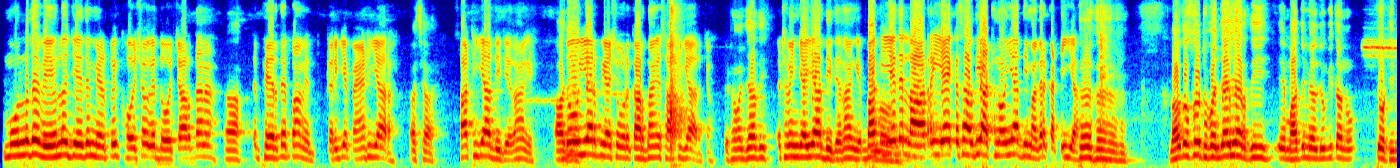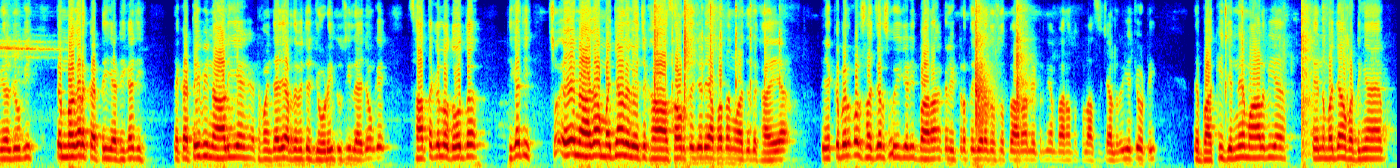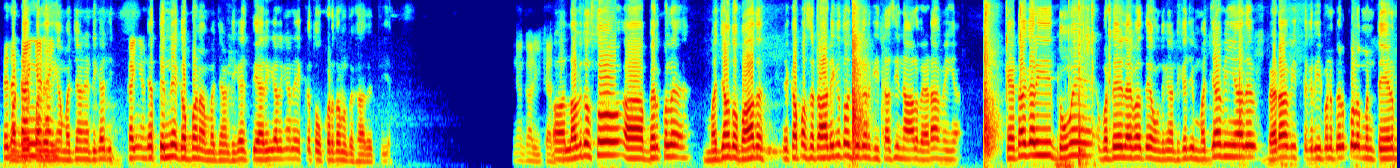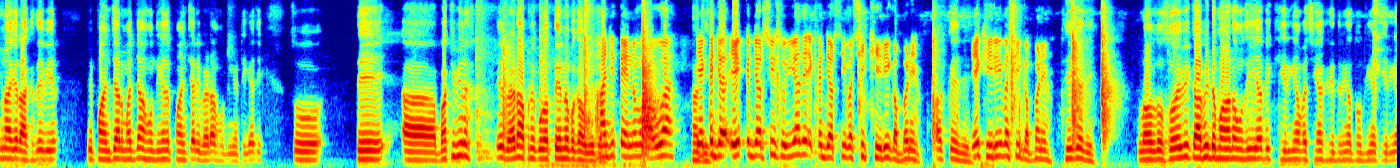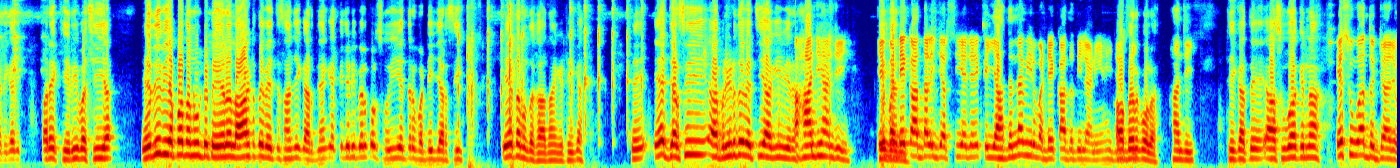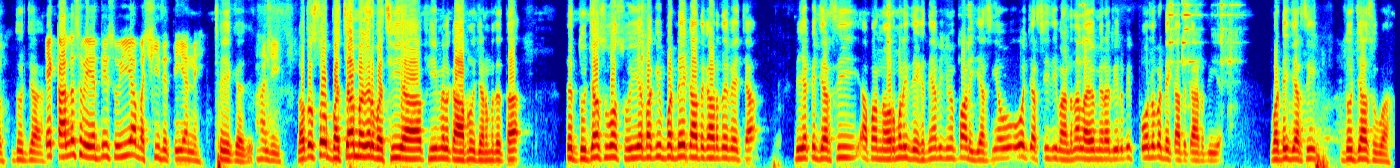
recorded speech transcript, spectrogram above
ਮੁੱਲ ਤੇ ਵੇਖ ਲਓ ਜੇ ਤੇ ਮਿਲ ਪਈ ਖੁਸ਼ ਹੋ ਕੇ 2-4 ਦਿਨ ਤੇ ਫਿਰ ਤੇ ਭਾਵੇਂ ਕਰੀਏ 65000 ਅੱਛਾ। 60000 ਦੀ ਦੇ ਦਾਂਗੇ? 2000 ਰੁਪਿਆ ਛੋੜ ਕਰ ਦਾਂਗੇ 60000 ਚੋਂ। 58 ਦੀ। 58000 ਦੀ ਦੇ ਦਾਂਗੇ। ਬਾਕੀ ਇਹ ਤੇ ਲਾਟਰੀ ਹੈ ਇੱਕ ਸਾਲ ਦੀ 8-9000 ਦੀ ਮਗਰ ਕੱਟੀ ਆ। ਲਓ ਦੋਸਤੋ 58000 ਦੀ ਇਹ ਮੱਝ ਮਿਲ ਜੂਗੀ ਤੁਹਾਨੂੰ ਝੋਟੀ ਮਿਲ ਜੂਗੀ ਤੇ ਮਗਰ ਕੱਟੀ ਆ ਠੀਕ ਆ ਜੀ? ਤੇ ਕੱਟੀ ਵੀ ਨਾਲ ਹੀ ਹੈ 58000 ਦੇ ਵਿੱਚ ਜੋੜੀ ਤੁਸੀਂ ਲੈ ਜਾਓਗੇ 7 ਕਿਲੋ ਦੁੱਧ ਠੀਕ ਆ ਜੀ? ਸੋ ਇਹ ਨਾਗਾ ਮੱਝਾਂ ਦੇ ਵਿੱਚ ਖਾਸ ਤੌਰ ਤੇ ਜਿਹੜੇ ਆਪਾਂ ਤੁਹਾਨੂੰ ਅੱਜ ਦਿਖਾਏ ਆ ਤੇ ਇੱਕ ਬਿਲਕੁਲ ਸੱਜਰ ਸੂਈ ਜਿਹੜੀ 12 ਕੁ ਲੀਟਰ ਤੇ ਜਿਹੜਾ 217 ਲੀਟਰ ਦੀਆਂ 12 ਤੋਂ ਪਲੱਸ ਚੱਲ ਰਹੀ ਹੈ ਝੋਟੀ ਤੇ ਬਾਕੀ ਜਿੰਨੇ ਮਾਲ ਵੀ ਆ ਤਿੰਨ ਮੱਝਾਂ ਵੱਡੀਆਂ ਆ ਇਹ ਤਾਂ ਵੱਡੇ ਗਾਈਆਂ ਪੱਲੇ ਦੀਆਂ ਮੱਝਾਂ ਨੇ ਠੀਕ ਆ ਜੀ? ਇਹ ਤਿੰਨੇ ਗੱਬਣਾ ਮੱਝਾਂ ਠੀਕ ਆ ਜੀ? ਤਿਆਰੀ ਵਾਲੀਆਂ ਨੇ ਇੱਕ ਤੋਕੜ ਤੁਹਾਨੂੰ ਦਿਖਾ ਦਿੱਤੀ ਆ। ਨੇ ਗਾਲੀ ਕਰ ਅਹ ਲਓ ਵੀ ਦੋਸਤੋ ਅਹ ਬਿਲਕੁਲ ਮੱਝਾਂ ਤੋਂ ਬਾਅਦ ਇੱਕ ਆਪਾਂ ਸਟਾਰਟਿੰਗ ਤੋਂ ਜ਼ਿਕਰ ਕੀਤਾ ਸੀ ਨਾਲ ਵਹਿੜਾਂ ਵੀ ਆ। ਕੈਟਾਗਰੀ ਦੋਵੇਂ ਵੱਡੇ ਲੈਵਲ ਤੇ ਆਉਂਦੀਆਂ ਠੀਕ ਹੈ ਜੀ? ਮੱਝਾਂ ਵੀ ਆ ਤੇ ਵਹਿੜਾਂ ਵੀ ਤਕਰੀਬਨ ਬਿਲਕੁਲ ਮੇਨਟੇਨ ਬਣਾ ਕੇ ਰੱਖਦੇ ਵੀਰ। ਵੀ ਪੰਜ ਚਾਰ ਮੱਝਾਂ ਹੁੰਦੀਆਂ ਤੇ ਪੰਜ ਚਾਰ ਹੀ ਵਹਿੜਾਂ ਹੁੰਦੀਆਂ ਠੀਕ ਹੈ ਜੀ? ਸੋ ਤੇ ਅਹ ਬਾਕੀ ਵੀਰ ਇਹ ਵਹਿੜਾ ਆਪਣੇ ਕੋਲ ਤਿੰਨ ਬਕਾਊਗੇ ਤੇ ਹਾਂਜੀ ਤਿੰਨ ਵਿਕਾਊ ਆ। ਇੱਕ ਜ- ਇੱਕ ਜਰਸੀ ਸੂਈ ਆ ਤੇ ਇੱਕ ਜਰਸੀ ਵੱਛੀ ਖੀਰੀ ਗੱਬਣਿਆ। ਓਕੇ ਜੀ। ਇਹ ਖੀਰੀ ਵੱਛੀ ਗੱਬਣਿਆ। ਠੀਕ ਹੈ ਜੀ। ਲਓ ਦੋਸਤੋ ਇਹ ਵੀ ਕਾਫੀ ਡਿਮਾਂਡ ਆਉਂਦੀ ਆ ਵੀ ਖੀਰੀਆਂ ਬੱਚੀਆਂ ਖਰੀਦਣੀਆਂ ਤੁੰਦੀਆਂ ਖੀਰੀਆਂ ਠੀਕ ਹੈ ਜੀ। ਪਰ ਇਹ ਖੀਰੀ ਬੱਚੀ ਆ। ਇਹਦੀ ਵੀ ਆਪਾਂ ਤੁਹਾਨੂੰ ਡਿਟੇਲ ਲਾਸਟ ਦੇ ਵਿੱਚ ਸਾਂਝੀ ਕਰ ਦਿਆਂਗੇ। ਇੱਕ ਜਿਹੜੀ ਬਿਲਕੁਲ ਸੂਈ ਇੱਧਰ ਵੱਡੀ ਜਰਸੀ ਇਹ ਤੁਹਾਨੂੰ ਦਿਖਾ ਦਾਂਗੇ ਠੀਕ ਆ। ਤੇ ਇਹ ਜਰਸੀ ਬਰੀਡ ਦੇ ਵਿੱਚ ਹੀ ਆ ਗਈ ਵੀਰ? ਹਾਂਜੀ ਹਾਂਜੀ। ਠੀਕ ਇਹ ਆ ਵੱਡੇ। ਕੱਦ ਵਾਲੀ ਜਰਸੀ ਆ ਜਿਹੜੇ ਕਈ ਆਖ ਦਿੰਦਾ ਵੀਰ ਵੱਡੇ ਕੱਦ ਦੀ ਲੈਣੀ ਆ ਆ ਜਰਸੀ। ਬਿਲਕੁਲ। ਹਾਂਜੀ। ਠੀਕ ਆ ਤੇ ਆ ਸੂਆ ਕਿੰਨਾ? ਇਹ ਸੂਆ ਦੂਜਾ ਜੋ। ਦੂਜਾ। ਇਹ ਕੱਲ ਸਵੇਰ ਦੀ ਸੂਈ ਆ ਵੱਛੀ ਦਿੱਤੀ ਇਹਨੇ। ਠੀਕ ਹੈ ਜੀ। ਹਾਂਜੀ। ਲਓ ਦੋਸਤੋ ਬੱਚਾ ਮਗਰ ਬੱਚੀ ਆ ਫੀਮੇਲ ਕਾਫ ਨੂੰ ਜਨਮ ਦਿੱਤਾ। ਤੇ ਦੂਜਾ ਸੂਆ ਸੂਈ ਆ ਬਾਕੀ ਵੱਡੇ ਕੱਦ ਕੱਦ ਦੇ ਵਿੱਚ ਆ। ਵੀ ਇੱਕ ਜਰਸੀ ਆਪਾਂ ਨਾਰਮਲੀ ਦੇਖਦੇ ਆ ਵੀ ਜਿਵੇਂ ਪਹਾੜੀ ਜਰਸੀਆਂ ਉਹ ਉਹ ਜਰਸੀ ਦੀ ਵੰਡ ਨਾ ਲਾਇਓ ਮੇਰਾ ਵੀਰ ਵੀ ਫੁੱਲ ਵੱਡੇ ਕੱਦ ਕੱਦ ਦੀ ਆ। ਵੱਡੀ ਜਰਸੀ ਦੂਜਾ ਸੂਆ।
